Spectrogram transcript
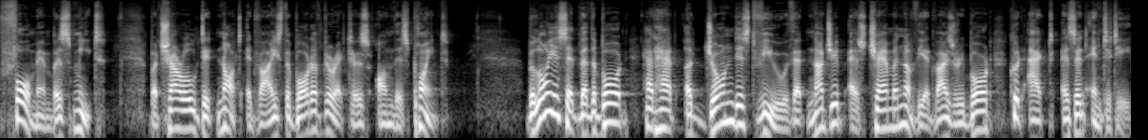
four members meet. But Shahrol did not advise the Board of Directors on this point. The lawyer said that the board had had a jaundiced view that Najib, as chairman of the advisory board, could act as an entity.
